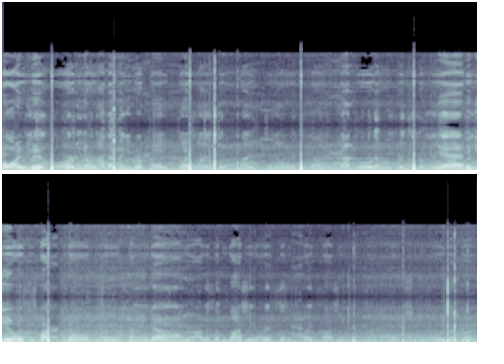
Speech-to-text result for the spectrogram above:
Oh, I they, Because, because we don't have that many brocades, so I wanted, it's nice to know it's that. That's with the, with the, The it's deal. a sparkle too coming down. with the flashing crystals, white flashing crystals. Those are guys.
